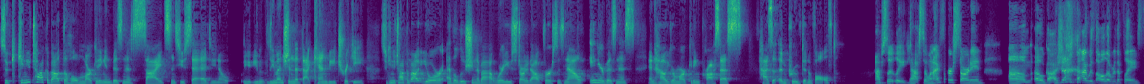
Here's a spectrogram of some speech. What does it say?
so can you talk about the whole marketing and business side since you said you know you, you, mentioned that that can be tricky so, can you talk mm-hmm. about your evolution about where you started out versus now in your business and how your marketing process has improved and evolved? Absolutely. Yeah. So, when I first started, um, oh gosh, I was all over the place.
